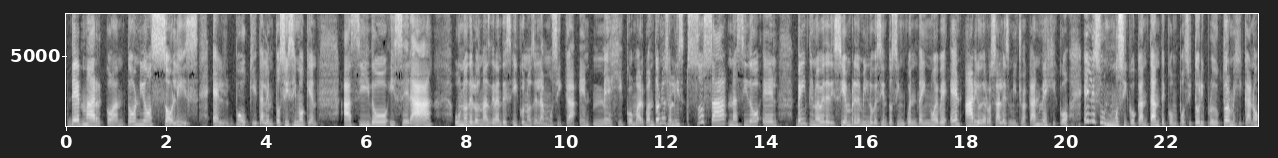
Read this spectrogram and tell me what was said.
de Marco Antonio Solís, el Buki talentosísimo quien ha sido y será uno de los más grandes íconos de la música en México. Marco Antonio Solís Sosa, nacido el 29 de diciembre de 1959 en Ario de Rosales, Michoacán, México. Él es un músico, cantante, compositor y productor mexicano,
